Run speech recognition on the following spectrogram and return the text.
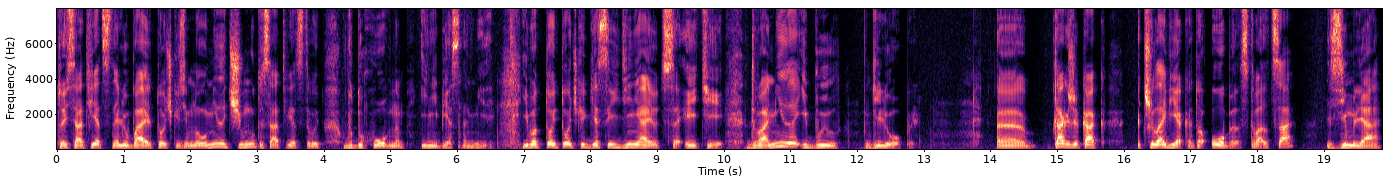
То есть, соответственно, любая точка земного мира чему-то соответствует в духовном и небесном мире. И вот той точкой, где соединяются эти два мира, и был Гелиополь. Э, так же, как человек – это образ Творца, земля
